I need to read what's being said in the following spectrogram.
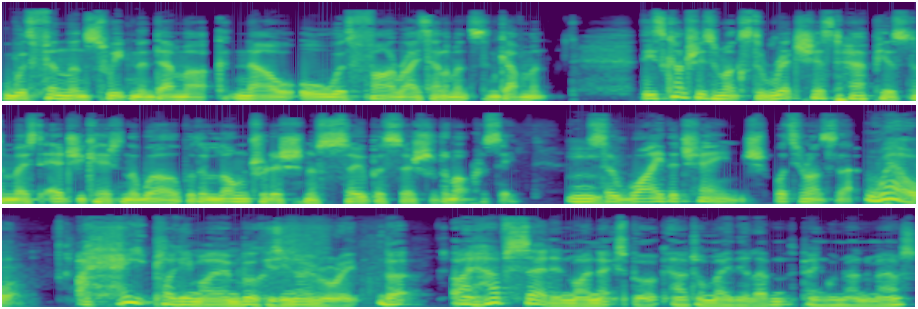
with Finland, Sweden and Denmark, now all with far right elements in government. These countries are amongst the richest, happiest and most educated in the world with a long tradition of sober social democracy. Mm. So why the change? What's your answer to that? Well, I hate plugging my own book, as you know, Rory, but I have said in my next book, out on May the 11th, Penguin Random House,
